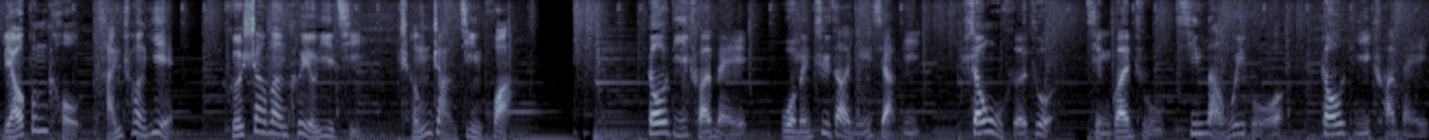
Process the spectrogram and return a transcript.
聊风口谈创业，和上万课友一起成长进化。高迪传媒，我们制造影响力。商务合作，请关注新浪微博高迪传媒。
